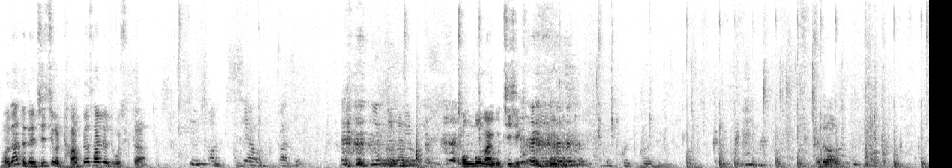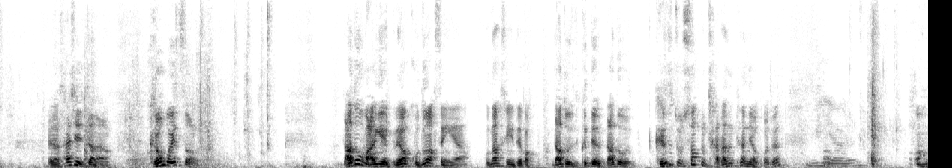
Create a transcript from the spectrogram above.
너희들한테 내 지식을 다 빼서 알려주고 싶다. 어, 시험까지? 정보 말고 지식. 굿 굿 얘들아 사실 있잖아. 그런 거 있어. 나도 만약에 내가 고등학생이야. 고등학생인데 막 나도 그때 나도 그래도 좀 수학 좀 잘하는 편이었거든. 리얼. 어, 어.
